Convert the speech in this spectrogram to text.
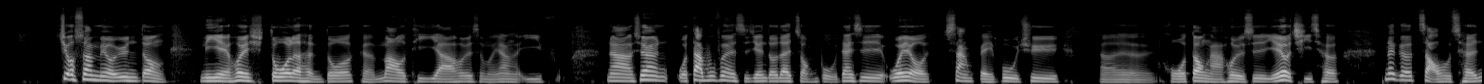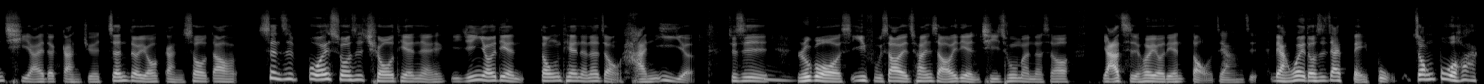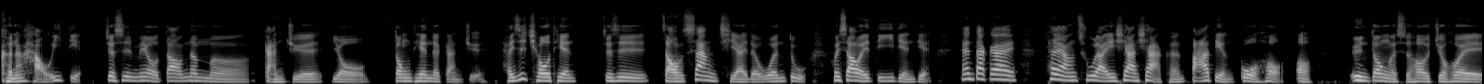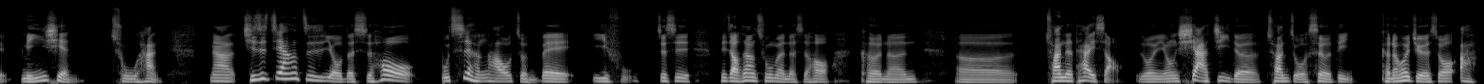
就算没有运动，你也会多了很多可能帽 T 啊、或者什么样的衣服。那虽然我大部分的时间都在中部，但是我也有上北部去呃活动啊，或者是也有骑车。那个早晨起来的感觉，真的有感受到，甚至不会说是秋天哎、已经有点冬天的那种寒意了。就是嗯如果衣服稍微穿少一点，骑出门的时候牙齿会有点抖这样子。两位都是在北部，中部的话可能好一点，就是没有到那么感觉有冬天的感觉，还是秋天。就是早上起来的温度会稍微低一点点，但大概太阳出来一下下，可能八点过后哦，运动的时候就会明显出汗。那其实这样子有的时候不是很好准备衣服，就是你早上出门的时候，可能呃穿的太少。如果你用夏季的穿着设定，可能会觉得说啊，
